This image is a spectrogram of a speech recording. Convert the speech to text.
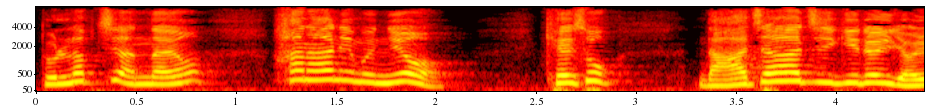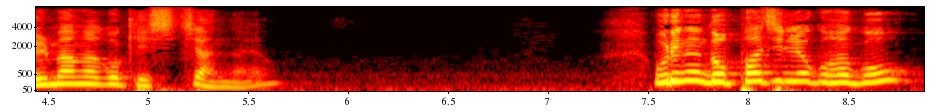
놀랍지 않나요? 하나님은요, 계속 낮아지기를 열망하고 계시지 않나요? 우리는 높아지려고 하고,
